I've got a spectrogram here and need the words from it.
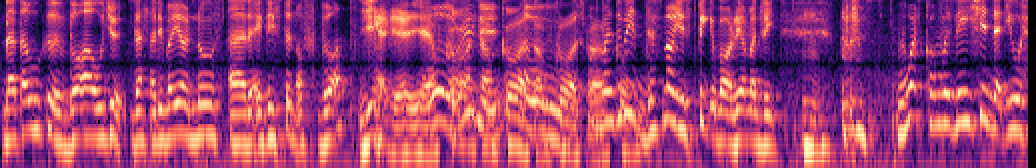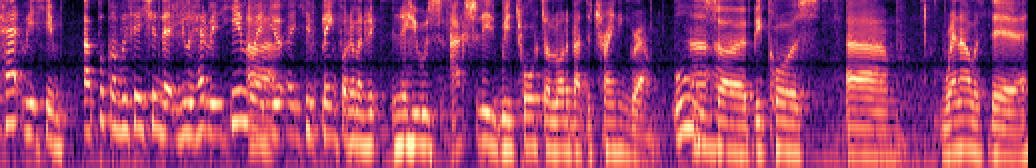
dah tahu ke Zoa wujud? Does Adebayor knows uh, the existence of Zoa? Yeah, yeah, yeah. Of Oh, course, really? of course, of Oh. course, bro. By the way, just now you speak about Real Madrid. what conversation that you had with him? Apa conversation that you had with him when Uh, you uh, he's playing for Real Madrid? He was actually we talked a lot about the training ground. Ooh. So because um, when I was there,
